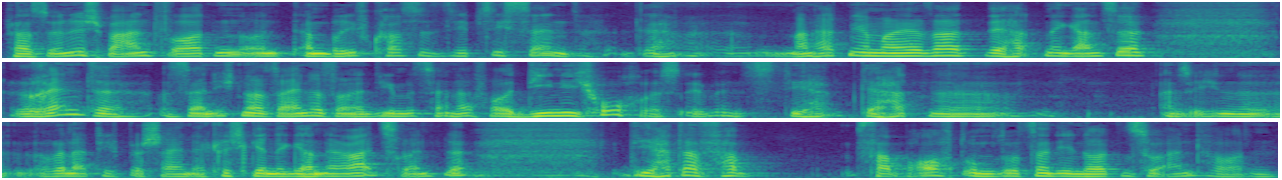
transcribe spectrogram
persönlich beantworten und ein Brief kostet 70 Cent. Der, man hat mir mal gesagt, der hat eine ganze Rente, das ist ja nicht nur seine, sondern die mit seiner Frau, die nicht hoch ist übrigens. Die, der hat eine, an sich eine relativ bescheidene, er kriegt keine Generalsrente. Die hat er ver, verbraucht, um sozusagen den Leuten zu antworten.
